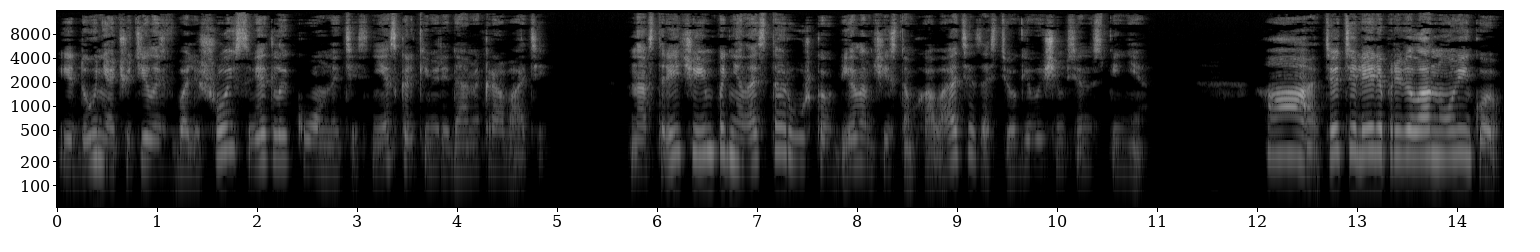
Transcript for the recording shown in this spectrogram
и Дуня очутилась в большой светлой комнате с несколькими рядами кроватей. Навстречу им поднялась старушка в белом чистом халате, застегивающемся на спине. «А, тетя Леля привела новенькую»,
